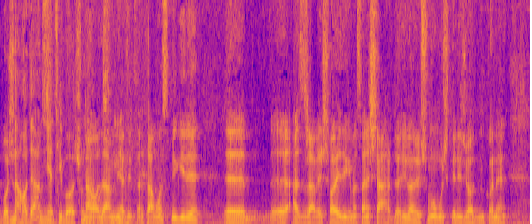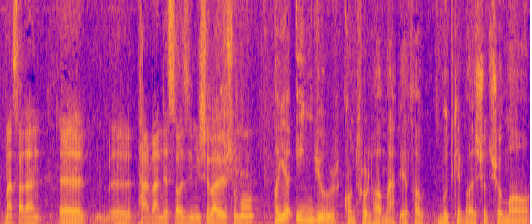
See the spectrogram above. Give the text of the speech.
باشه نهاد امنیتی باشون نهاد امنیتی تماس میگیره. از روش های دیگه مثلا شهرداری برای شما مشکل ایجاد میکنه. مثلا پرونده سازی میشه برای شما. آیا این جور کنترل ها محدودیت ها بود که باعث شد شما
